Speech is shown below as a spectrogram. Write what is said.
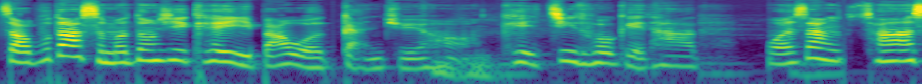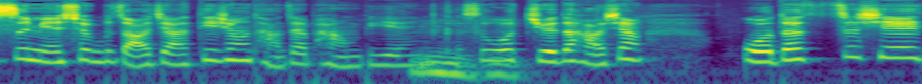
找不到什么东西可以把我感觉哈，可以寄托给他。晚上常常失眠睡不着觉，弟兄躺在旁边，可是我觉得好像我的这些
